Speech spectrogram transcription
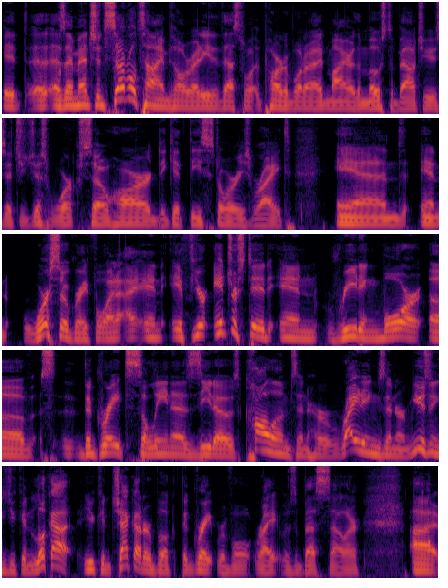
it, uh, as I mentioned several times already, that's what part of what I admire the most about you is that you just work so hard to get these stories right, and and we're so grateful. And and if you're interested in reading more of the great Salena Zito's columns and her writings and her musings you can look out you can check out her book The Great Revolt right? It was a bestseller. Uh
